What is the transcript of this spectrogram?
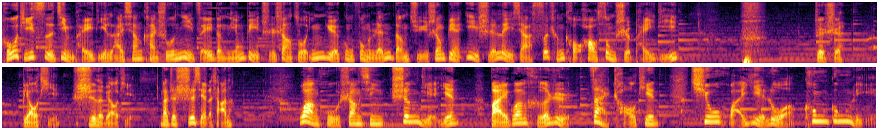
菩提寺进裴迪来相看书，逆贼等凝碧池上做音乐供奉人等举声便一时泪下撕成口号宋氏裴迪。这是标题诗的标题，那这诗写了啥呢？万户伤心生野烟，百官何日再朝天？秋槐叶落空宫里，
